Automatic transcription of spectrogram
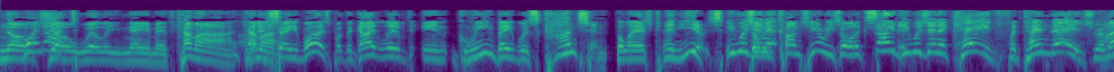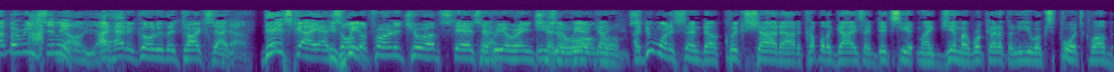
no Why not? Joe Willie Namath. Come on, I come didn't on. say he was, but the guy lived in Green Bay, Wisconsin, the last ten years. He was so in he a- comes here, he's all excited. He was in a cave for 10 days. Remember recently? I know, yes. I had to go to the dark side. Yeah. This guy has He's all weird. the furniture upstairs and rearranged He's in the wrong guy. rooms. I do want to send a quick shout out. A couple of guys I did see at my gym. I work out at the New York Sports Club.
